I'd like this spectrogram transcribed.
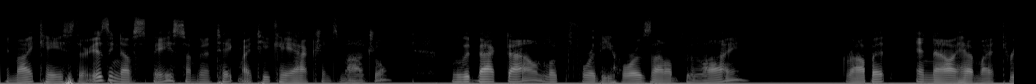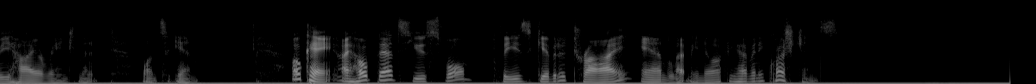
In my case, there is enough space, so I'm going to take my TK Actions module, move it back down, look for the horizontal blue line, drop it, and now I have my three high arrangement once again. Okay, I hope that's useful. Please give it a try and let me know if you have any questions.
